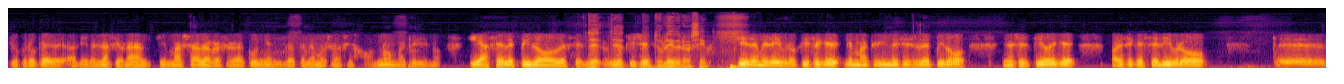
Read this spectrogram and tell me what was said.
yo creo que a nivel nacional, quien más sabe de Acuña, y lo tenemos en Gijón, ¿no? Macrino. Y hace el epílogo de ese libro. De, tu libro, sí. Sí, de mi libro. Quise que, que Macrino hiciese el epílogo en el sentido de que parece que este libro eh,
